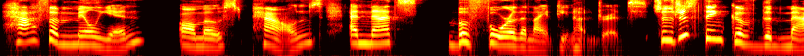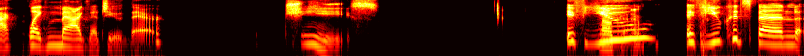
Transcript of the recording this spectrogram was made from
half a million almost pounds, and that's before the 1900s. So just think of the mac like magnitude there. Jeez. If Okay. you if you could spend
